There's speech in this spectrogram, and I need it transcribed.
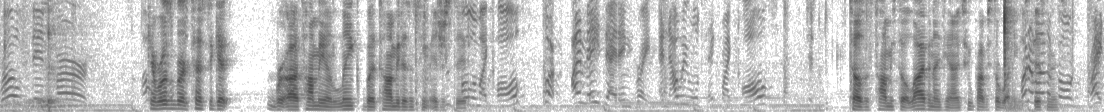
Rosenberg. Ken Rosenberg attempts to get uh, Tommy a link, but Tommy doesn't seem You interested. told him I called? Look, I made that ingrate, and now he won't take my calls? Tells us Tommy's still alive in 1992, probably still running his business. on the phone right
